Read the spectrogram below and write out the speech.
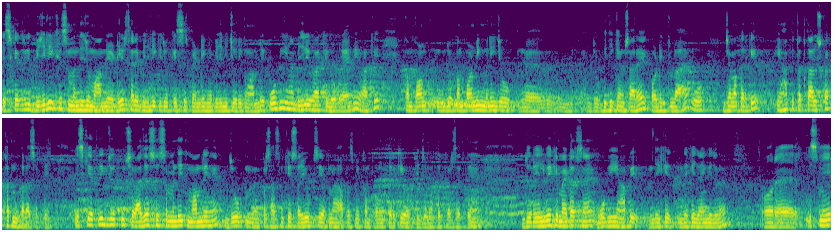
इसके अतिरिक्त बिजली से संबंधित जो मामले हैं, ढेर सारे बिजली के जो केसेस पेंडिंग है, बिजली चोरी के मामले, वो भी यहाँ बिजली विभाग के लोग रहेंगे, यहाँ के कंपाउंड, जो कंपाउंडिंग मनी जो जो विधि के अनुसार है अकॉर्डिंग टू लॉ है, वो जमा करके यहाँ पे तत्काल उसका खत्म करा सकते हैं। इसके अतिरिक्त जो कुछ राजस्व से संबंधित मामले हैं, जो प्रशासन के सहयोग से अपना आपस में कंपाउंड करके और फिर जमा कर कर सकते हैं। जो रेलवे के मैटर्स हैं, वो भी यहाँ पे देखे देखे जाएँगे जो है। और इसमें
